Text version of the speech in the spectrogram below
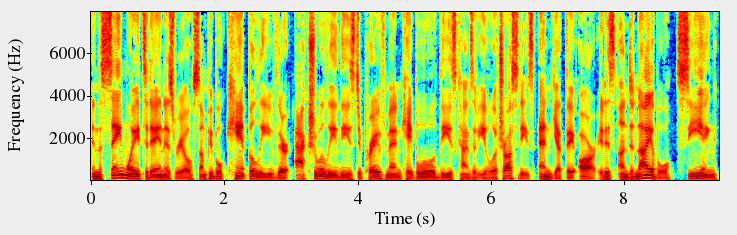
In the same way, today in Israel, some people can't believe they're actually these depraved men capable of these kinds of evil atrocities, and yet they are. It is undeniable seeing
